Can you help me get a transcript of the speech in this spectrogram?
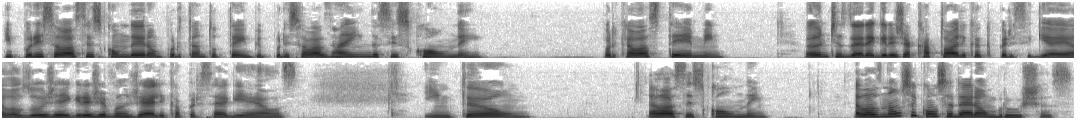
E por isso elas se esconderam por tanto tempo, e por isso elas ainda se escondem. Porque elas temem. Antes era a igreja católica que perseguia elas, hoje a igreja evangélica persegue elas. Então, elas se escondem. Elas não se consideram bruxas.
